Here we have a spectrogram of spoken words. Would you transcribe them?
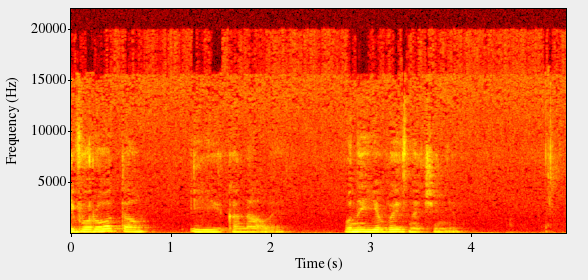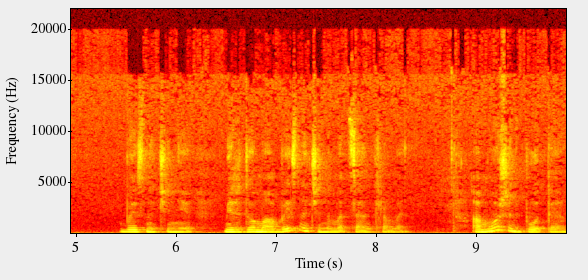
і ворота, і канали, вони є визначені, визначені між двома визначеними центрами, а можуть бути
